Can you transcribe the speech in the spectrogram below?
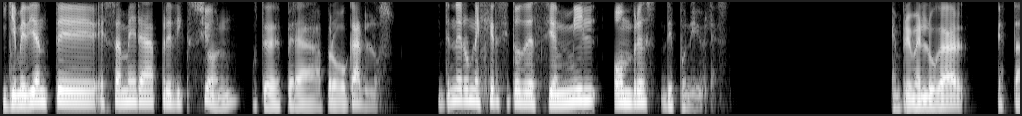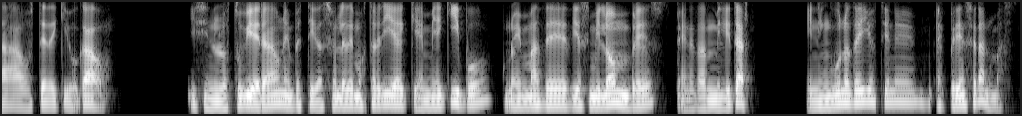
Y que mediante esa mera predicción usted espera provocarlos y tener un ejército de 100.000 hombres disponibles. En primer lugar, está usted equivocado. Y si no lo estuviera, una investigación le demostraría que en mi equipo no hay más de 10.000 hombres en edad militar, y ninguno de ellos tiene experiencia en armas.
